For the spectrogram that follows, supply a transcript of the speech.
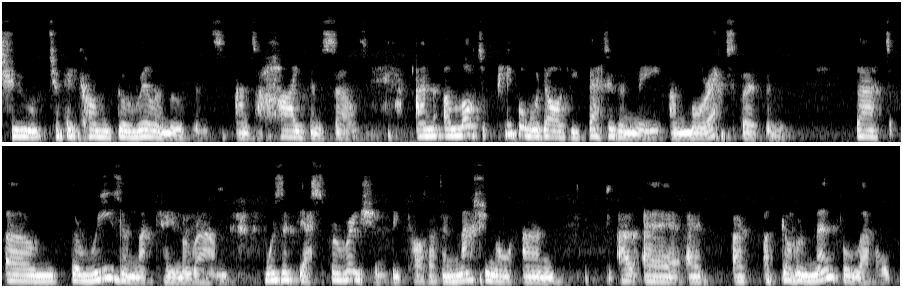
to, to become guerrilla movements and to hide themselves. And a lot of people would argue better than me and more expert than me that um, the reason that came around was a desperation because at a national and a, a, a, a governmental level,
